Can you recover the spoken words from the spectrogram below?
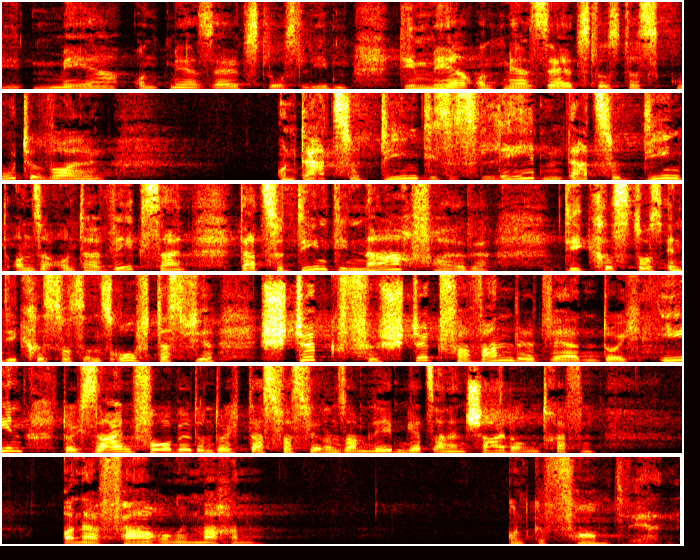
die mehr und mehr selbstlos lieben, die mehr und mehr selbstlos das Gute wollen und dazu dient dieses Leben, dazu dient unser Unterwegssein, dazu dient die Nachfolge, die Christus, in die Christus uns ruft, dass wir Stück für Stück verwandelt werden durch ihn, durch sein Vorbild und durch das, was wir in unserem Leben jetzt an Entscheidungen treffen, an Erfahrungen machen und geformt werden.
